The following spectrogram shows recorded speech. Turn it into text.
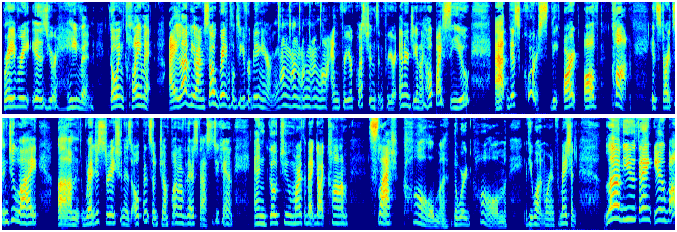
bravery is your haven Go and claim it. I love you. I'm so grateful to you for being here and for your questions and for your energy. And I hope I see you at this course, The Art of Calm. It starts in July. Um, registration is open, so jump on over there as fast as you can and go to marthabeck.com slash calm, the word calm, if you want more information. Love you. Thank you. Bye.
